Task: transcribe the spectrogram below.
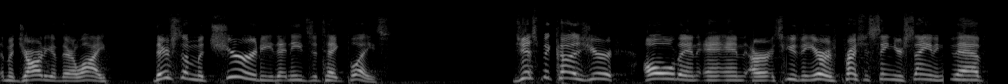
the majority of their life, there's some maturity that needs to take place. Just because you're old and, and, or excuse me, you're a precious senior saint and you have,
